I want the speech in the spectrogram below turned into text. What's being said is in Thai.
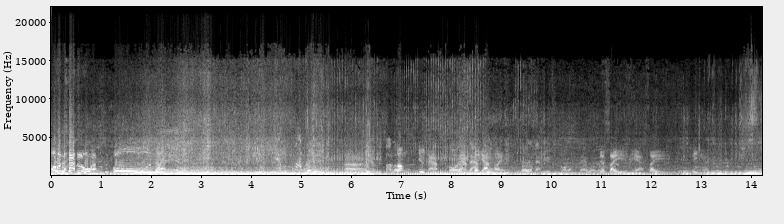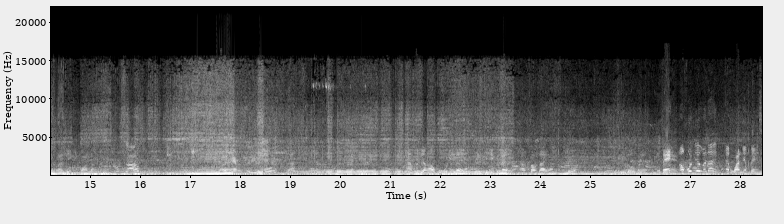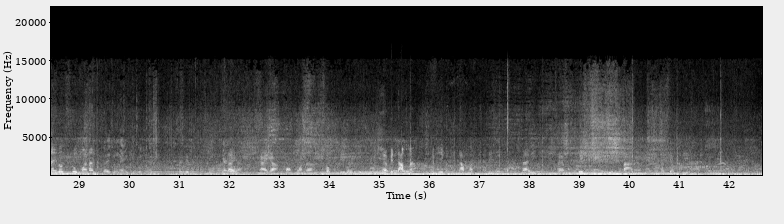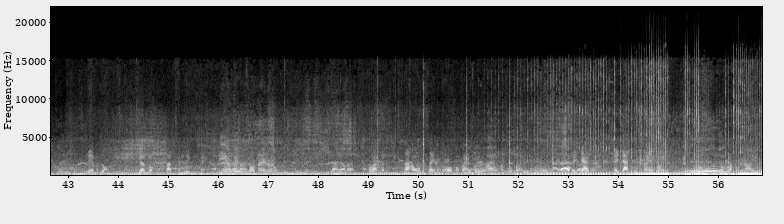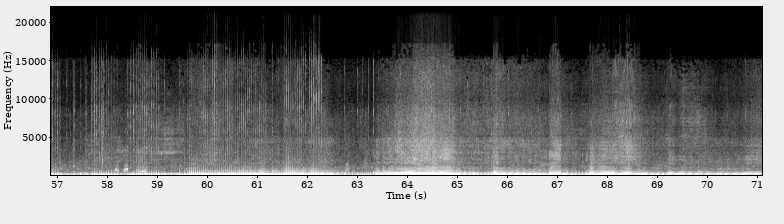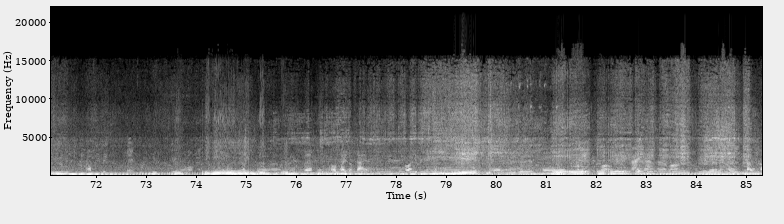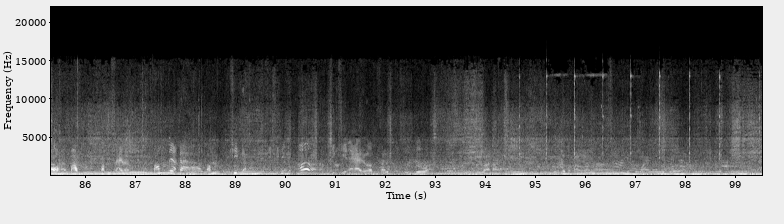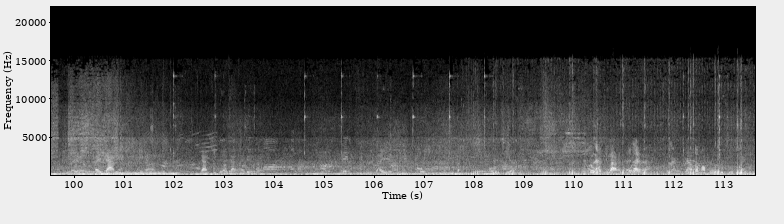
เอาหน้าลงอะ โอ้ได้ตัดเลยอ่าตัดเลยต้องยืดน้ำต่อให้น้ำแสก็นยักหน่อยต่อให้แสนนี่พอละได้หวะจะใส่เนี่ยใส่ลิงอะอ่าลิงก์นี่หมดละครับอะเพื่อนเอาหมูนี่เลยที่นี่ก็ได้อะก็ได้อะ โหลอะสีโหลก็ได้แปลงเอาคนเดียวก็ได้ไอ้ควันยังแปลงใส่รถลูกมานั่นได้ช่วงไหนที่พูดเนี่ยเสร็จเรียบร้อยได้อะไงกะเหมาะหมดแล้วพวกมันดีเลยแล้วเป็นดำอะอันนี้ก็เป็นดำอะได้แต่เด็กปลาเนี่ยเขาเชื่อมดีแต่มันต้องเชื่อมหรอกตัดคันเล็กแม่งนี่ไม่เข้าในแล้วได้แล้วล่ะเพราะว่ามันถ้าเอาใส่เป็นคอเข้าไปหน่อยใส่จานใส่จานทุกในหน่อย เออว่ะ ขายร้อยช็อตมือทำเป็นเป็นแม่เอา ใส่ลำได้อะเพราะว่าจะเป็นมีเลยก็ใช่ฮะอ่าก็เอาตั้งข้อนะปั๊มปั๊มที่ใจน่ะปั๊มเนี่ยค่ะปั๊มคิกอะคิกคิกคีแอร์หรือเปล่าใส่ลูกเดียวอะดีกว่าหน่อยลูกเดียวทำไมอะทำไมใส่จานนี่นะจานคิกด้วยจานไอเบลด้วย ชียร์ในช่วงปฏิบัติได้ได้นะแล้วต้องมามูลูกสูบใหม่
